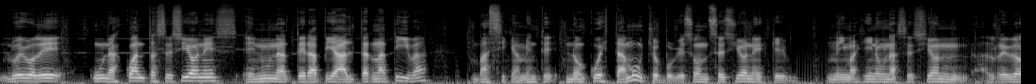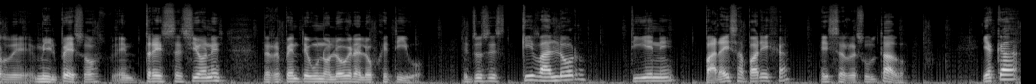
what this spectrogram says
luego de unas cuantas sesiones en una terapia alternativa, básicamente no cuesta mucho, porque son sesiones que me imagino una sesión alrededor de mil pesos, en tres sesiones, de repente uno logra el objetivo. Entonces, ¿qué valor tiene para esa pareja ese resultado? Y acá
